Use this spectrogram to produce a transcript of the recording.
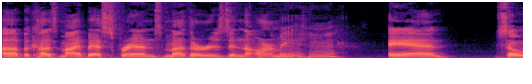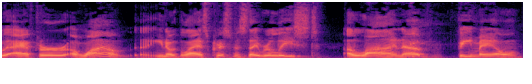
uh, because my best friend's mother is in the army." Mm-hmm. And so after a while, you know, the last Christmas they released a line of female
